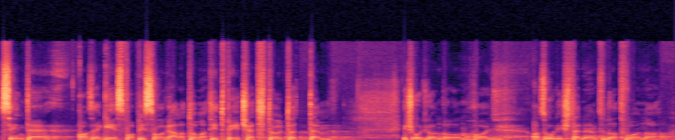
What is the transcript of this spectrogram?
Szinte az egész papi szolgálatomat itt Pécset töltöttem, és úgy gondolom, hogy az Úristen nem tudott volna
